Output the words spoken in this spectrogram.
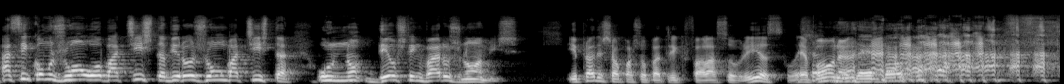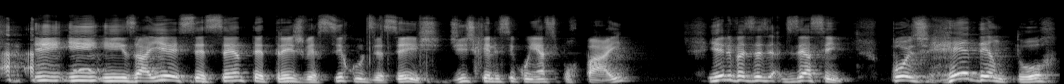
Assim como João o Batista virou João Batista. O no- Deus tem vários nomes. E para deixar o pastor Patrick falar sobre isso, é Poxa bom, né? vida, É bom. Em, em- em Isaías 63, versículo 16, diz que ele se conhece por Pai, e ele vai dizer assim: Pois Redentor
